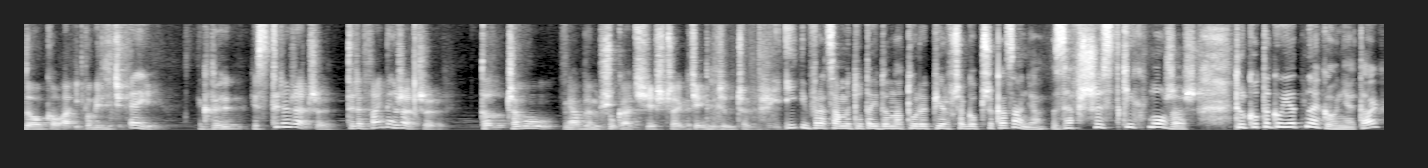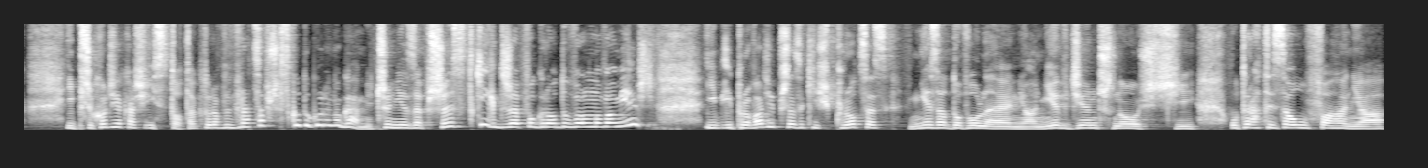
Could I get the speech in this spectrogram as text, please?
dookoła i powiedzieć, ej, jakby jest tyle rzeczy, tyle fajnych rzeczy, to czemu miałbym szukać jeszcze gdzie indziej czegoś? I wracamy tutaj do natury pierwszego przykazania. Ze wszystkich możesz, tylko tego jednego nie, tak? I przychodzi jakaś istota, która wywraca wszystko do góry nogami. Czy nie ze wszystkich drzew ogrodu wolno wam jeść? I, i prowadzi przez jakiś proces niezadowolenia, niewdzięczności, utraty zaufania.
